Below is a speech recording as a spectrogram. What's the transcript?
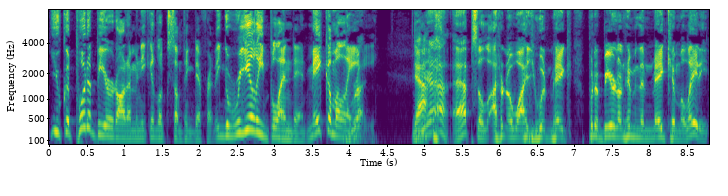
you could put a beard on him and he could look something different. You could really blend in, make him a lady. Right. Yeah. Yeah, absolutely. I don't know why you would make put a beard on him and then make him a lady.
